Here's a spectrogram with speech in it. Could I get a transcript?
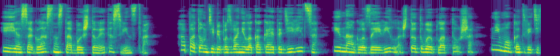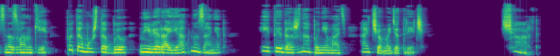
и я согласна с тобой, что это свинство. А потом тебе позвонила какая-то девица и нагло заявила, что твой Платоша не мог ответить на звонки, потому что был невероятно занят. И ты должна понимать, о чем идет речь. Черт,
